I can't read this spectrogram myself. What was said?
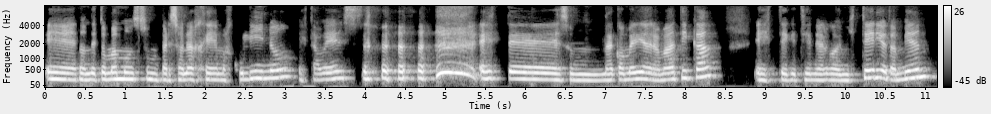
eh, donde tomamos un personaje masculino, esta vez. este es una comedia dramática este, que tiene algo de misterio también.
